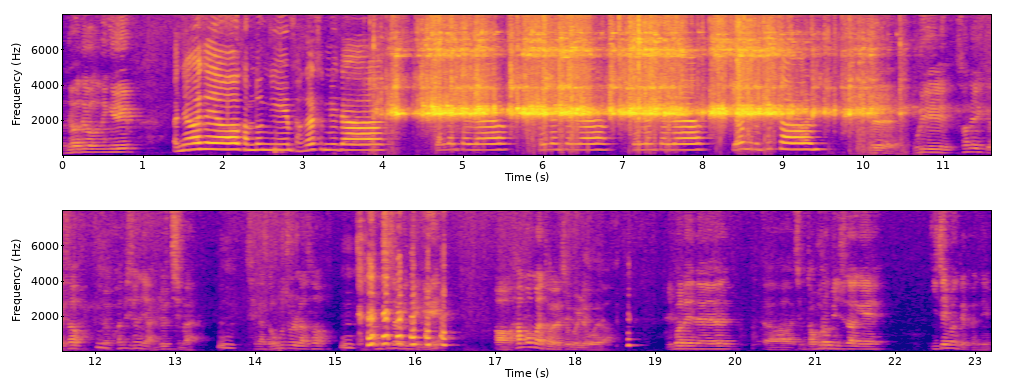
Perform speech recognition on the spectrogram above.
안녕하세요, 선생님. 안녕하세요, 감독님. 반갑습니다. 짤랑짤랑, 짤랑짤랑, 짤랑짤랑. 여기는 부천. 네, 우리 선생님께서 컨디션이 안 좋지만 음. 제가 너무 졸라서 정치적인 얘기 어, 한 번만 더 여쭤보려고요. 이번에는 어, 지금 더불어민주당의 이재명 대표님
